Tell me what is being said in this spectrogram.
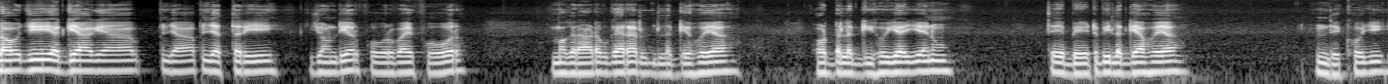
ਲਓ ਜੀ ਅੱਗੇ ਆ ਗਿਆ 50 75 ਜੌਂਡੀਅਰ 4x4 ਮਗਰਾੜ ਵਗੈਰਾ ਲੱਗੇ ਹੋਏ ਆ। ਹੁੱਡ ਲੱਗੀ ਹੋਈ ਆ ਜੀ ਇਹਨੂੰ। ਤੇ ਵੇਟ ਵੀ ਲੱਗਿਆ ਹੋਇਆ। ਦੇਖੋ ਜੀ।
